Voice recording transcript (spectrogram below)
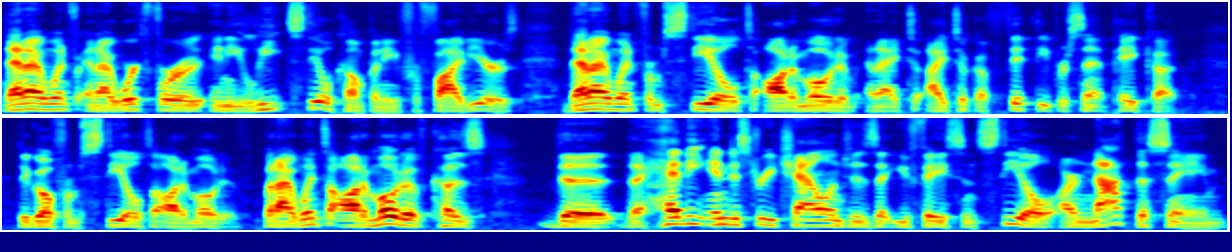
Then I went for, and I worked for an elite steel company for five years. Then I went from steel to automotive, and I, I took a 50% pay cut to go from steel to automotive. But I went to automotive because the, the heavy industry challenges that you face in steel are not the same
